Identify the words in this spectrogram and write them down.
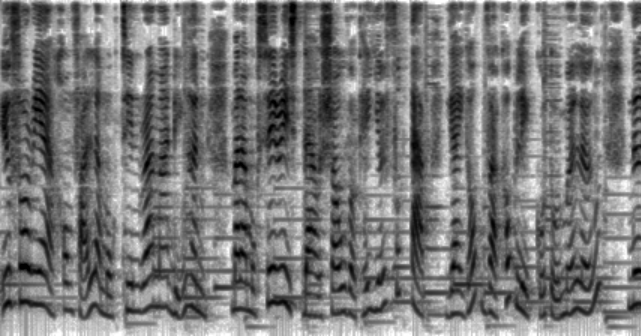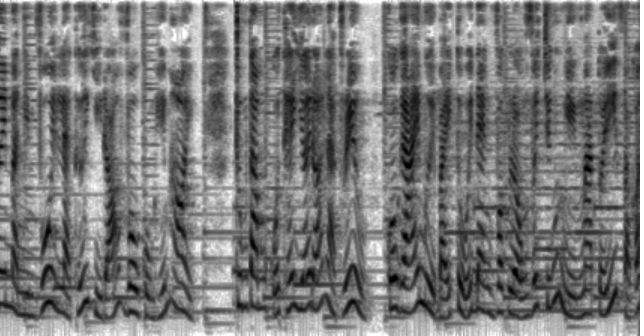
Euphoria không phải là một teen drama điển hình, mà là một series đào sâu vào thế giới phức tạp, gai góc và khốc liệt của tuổi mới lớn, nơi mà niềm vui là thứ gì đó vô cùng hiếm hoi. Trung tâm của thế giới đó là Real, cô gái 17 tuổi đang vật lộn với chứng nghiện ma túy và có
